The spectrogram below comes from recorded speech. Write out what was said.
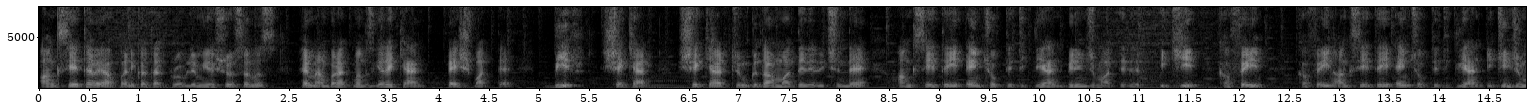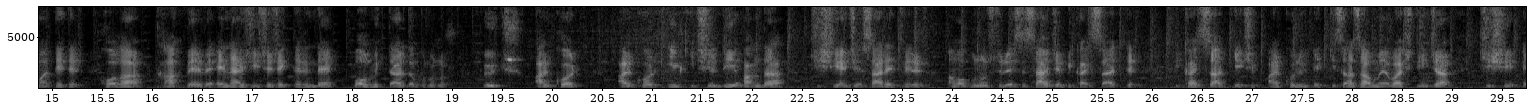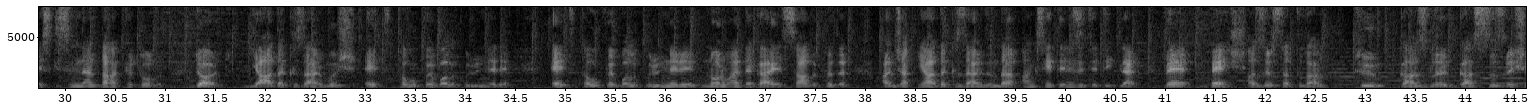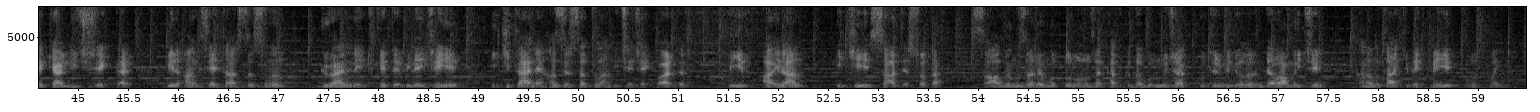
Anksiyete veya panik atak problemi yaşıyorsanız hemen bırakmanız gereken 5 madde. 1. Şeker. Şeker tüm gıda maddeleri içinde anksiyeteyi en çok tetikleyen birinci maddedir. 2. Kafein. Kafein anksiyeteyi en çok tetikleyen ikinci maddedir. Kola, kahve ve enerji içeceklerinde bol miktarda bulunur. 3. Alkol. Alkol ilk içildiği anda kişiye cesaret verir ama bunun süresi sadece birkaç saattir. Birkaç saat geçip alkolün etkisi azalmaya başlayınca kişi eskisinden daha kötü olur. 4. Yağda kızarmış et, tavuk ve balık ürünleri. Et, tavuk ve balık ürünleri normalde gayet sağlıklıdır. Ancak yağda kızardığında anksiyetenizi tetikler. Ve 5. Hazır satılan tüm gazlı, gazsız ve şekerli içecekler. Bir anksiyete hastasının güvenle tüketebileceği iki tane hazır satılan içecek vardır. 1 ayran, 2 sade soda. Sağlığınıza ve mutluluğunuza katkıda bulunacak bu tür videoların devamı için kanalı takip etmeyi unutmayın.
